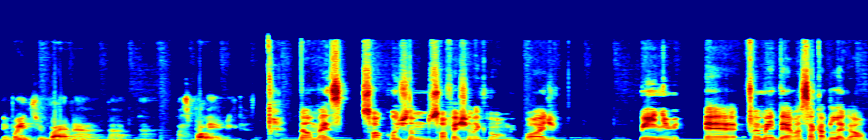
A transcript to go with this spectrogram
Depois a gente vai na, na- na- nas polêmicas. Não, mas só continuando, só fechando aqui no HomePod, Mini, é, foi uma ideia, uma sacada legal,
